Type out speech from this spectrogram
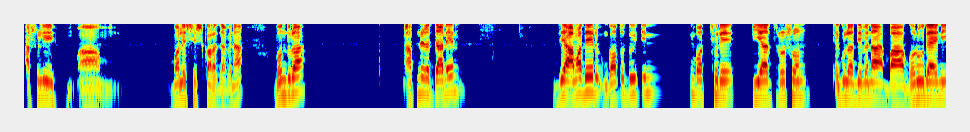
আসলেই আম বলে শেষ করা যাবে না। বন্ধুরা আপনারা জানেন যে আমাদের গত ২-৩ বছরে পিঁয়াজ, রসুন এগুলা দেবে না বা গরু দেয়নি।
